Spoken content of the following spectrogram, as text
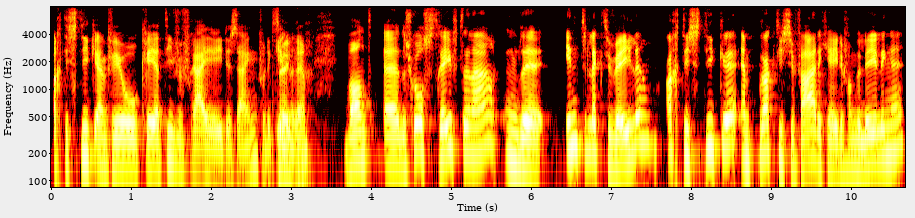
artistiek en veel creatieve vrijheden zijn voor de kinderen. Want uh, de school streeft ernaar om de intellectuele, artistieke en praktische vaardigheden van de leerlingen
